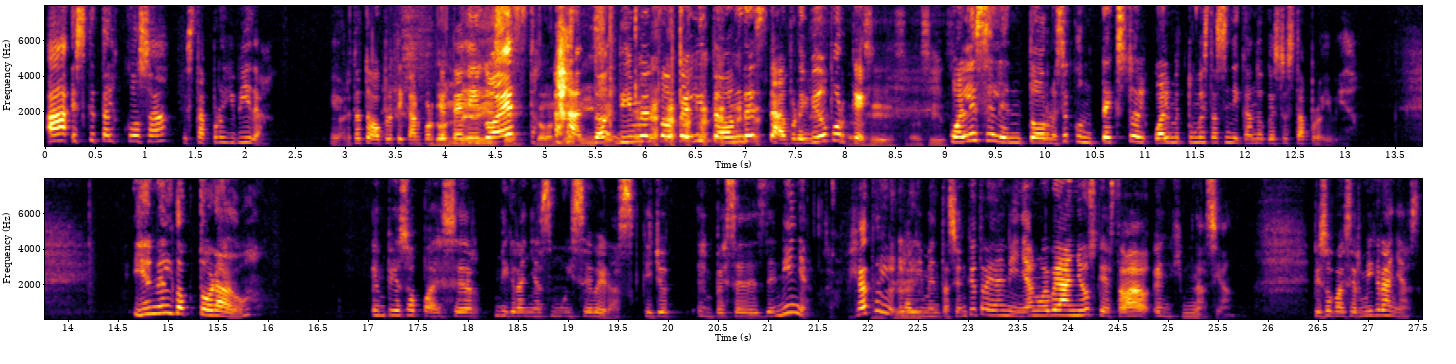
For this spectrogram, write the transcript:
ah, es que tal cosa está prohibida. Y ahorita te voy a platicar por qué te digo esto. Dime el papelito, ¿dónde está? ¿Prohibido por qué? Así es, así es. ¿Cuál es el entorno, ese contexto del cual tú me estás indicando que esto está prohibido? Y en el doctorado empiezo a padecer migrañas muy severas que yo empecé desde niña. fíjate la alimentación que traía de niña, nueve años que estaba en gimnasia. Empiezo a padecer migrañas,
